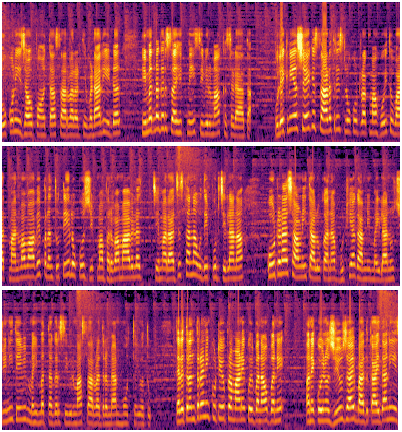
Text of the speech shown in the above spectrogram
લોકોને ઈજાઓ પહોંચતા સારવાર અર્થે વડાલી ઈડર હિંમતનગર સહિતની સિવિલમાં ખસેડાયા હતા. ઉલ્લેખનીય છે કે સાડત્રીસ લોકો ટ્રકમાં હોય તો વાત માનવામાં આવે, પરંતુ તે લોકો જીપમાં ભરવામાં આવેલા, જેમાં રાજસ્થાનના ઉદયપુર જિલ્લાના કોટડા છાવણી તાલુકાના ભૂઠિયા ગામની મહિલાનું ચીની દેવી મહિમતનગર સિવિલમાં સારવાર દરમિયાન મોત થયું હતું. ત્યારે તંત્રની કુટેવ પ્રમાણે કોઈ બનાવ બને અને કોઈનો જીવ જાય બાદ કાયદાની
